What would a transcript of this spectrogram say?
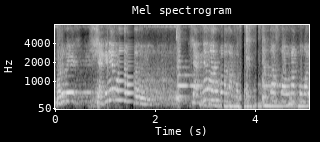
म्हणून एक शकण्या मार्गाला तुम्ही. शकण्या मार्गाला दाखवत तुम्हाला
